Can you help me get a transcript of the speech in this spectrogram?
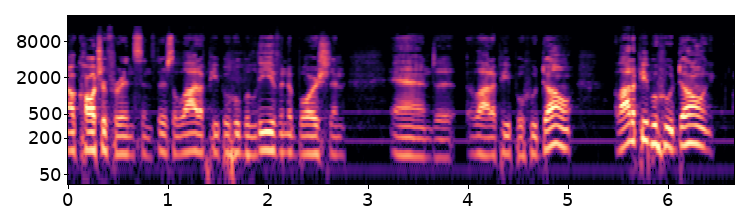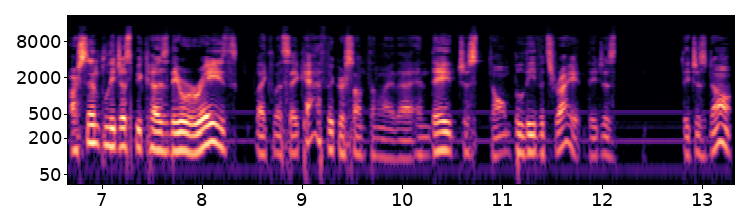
in our culture, for instance, there's a lot of people who believe in abortion and uh, a lot of people who don't. A lot of people who don't are simply just because they were raised, like let's say Catholic or something like that, and they just don't believe it's right. They just, they just don't.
